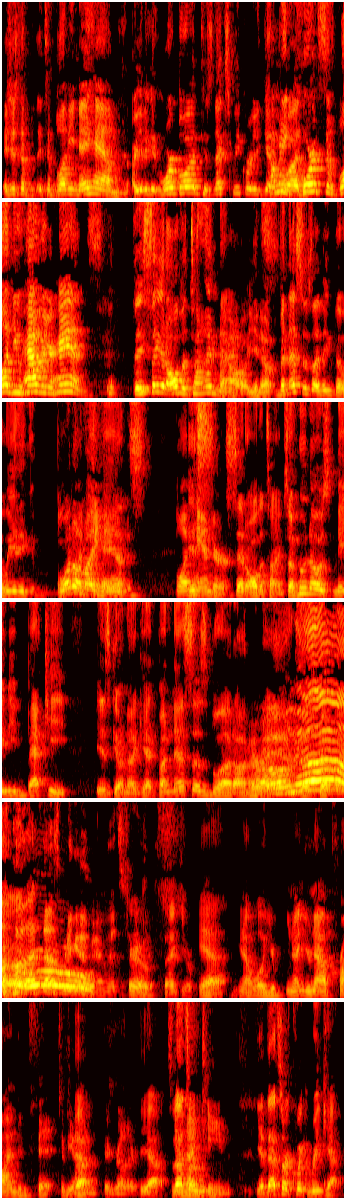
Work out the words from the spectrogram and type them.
it's just a it's a bloody mayhem. Are you going to get more blood? Because next week we're going to get How many blood. quarts of blood do you have on your hands? They say it all the time now. know, You know, Vanessa's I think the leading blood, on my hand. hands. Blood hander. said all the time. So who knows? Maybe Becky is gonna get Vanessa's blood on her Oh hands. no! That's that's, pretty good, man. That's Thank true. you. Thank you. Yeah, you know, well, you're you know, you're now primed and fit to be Yeah. on Big Brother. Yeah. So that's our 19. yeah. That's our quick recap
